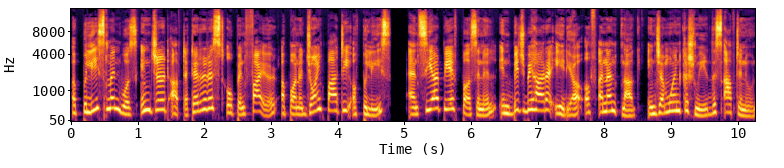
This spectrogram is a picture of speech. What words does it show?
a policeman was injured after terrorists opened fire upon a joint party of police and CRPF personnel in Bijbehara area of Anantnag in Jammu and Kashmir this afternoon,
